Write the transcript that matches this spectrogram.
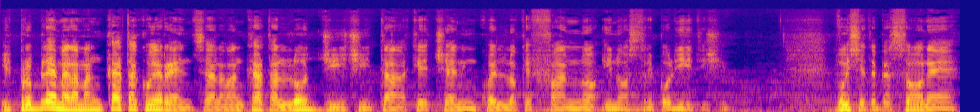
Il problema è la mancata coerenza, la mancata logicità che c'è in quello che fanno i nostri politici. Voi siete persone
